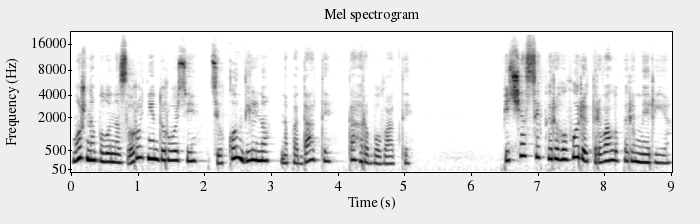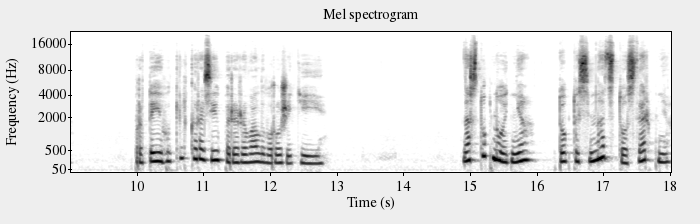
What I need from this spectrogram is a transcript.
можна було на зворотній дорозі цілком вільно нападати та грабувати. Під час цих переговорів тривало перемир'я, проте його кілька разів переривали ворожі дії. Наступного дня, тобто 17 серпня,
